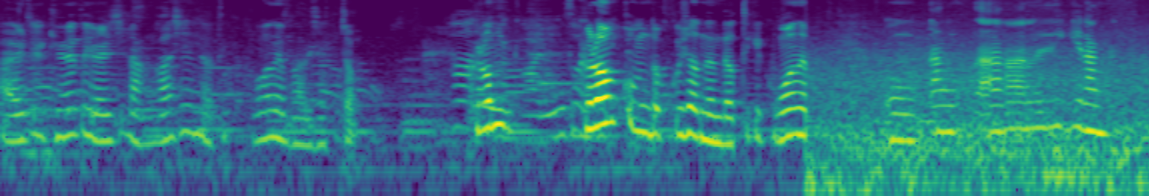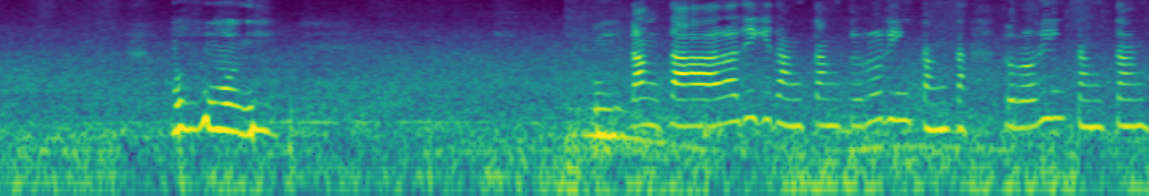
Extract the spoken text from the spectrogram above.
알죠 교회도 열심히 안 가시는데 어떻게 구원을 받으셨죠? 그런 하나님이 다 용서를 그런 꿈도 꾸셨는데 어떻게 구원을 몽땅 따르기랑 멍멍이 몽땅 따라리기 당땅 뚜루링 땅땅 뚜루링 땅땅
